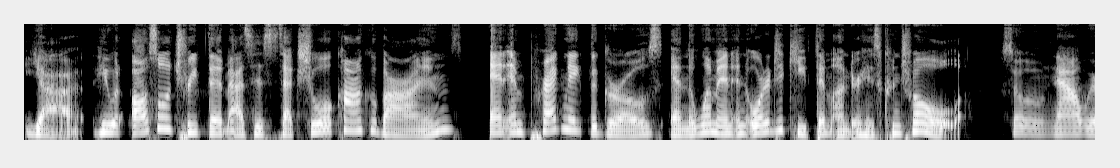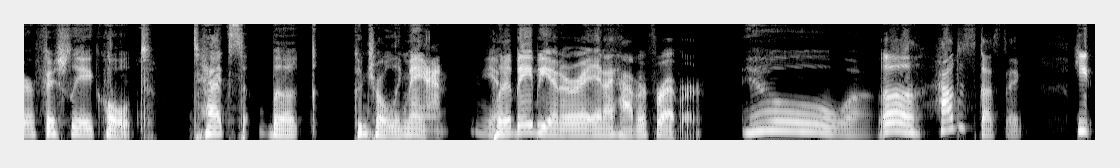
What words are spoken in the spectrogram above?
Yeah. He would also treat them as his sexual concubines and impregnate the girls and the women in order to keep them under his control. So now we're officially a cult. Textbook controlling man. Yeah. Put a baby in her and I have her forever. Ew. Ugh, how disgusting. He'd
